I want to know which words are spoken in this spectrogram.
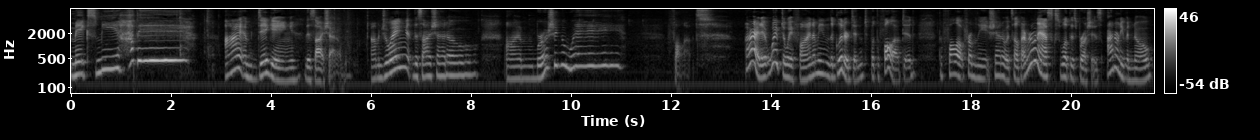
makes me happy. I am digging this eyeshadow. I'm enjoying this eyeshadow. I'm brushing away fallout. Alright, it wiped away fine. I mean, the glitter didn't, but the fallout did. The fallout from the shadow itself. Everyone asks what this brush is. I don't even know.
